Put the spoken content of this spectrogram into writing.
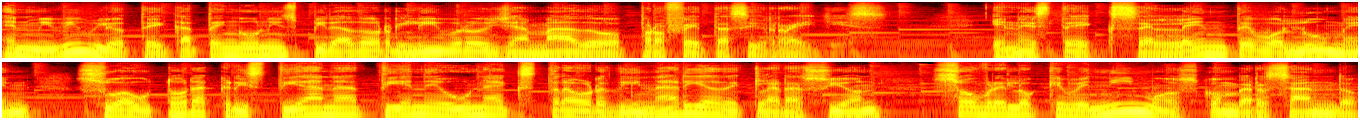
En mi biblioteca tengo un inspirador libro llamado Profetas y Reyes. En este excelente volumen, su autora cristiana tiene una extraordinaria declaración sobre lo que venimos conversando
